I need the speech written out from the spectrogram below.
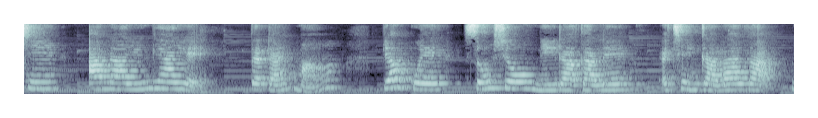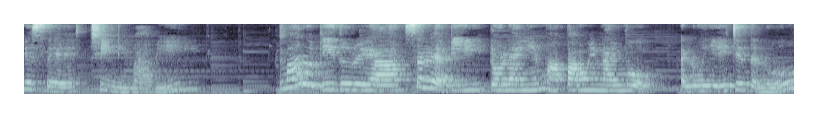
ရှင်အာနာယူများရဲ့တက်တိုင်းမှာပျောက်ကွယ်ဆုံးရှုံးနေတာကလည်းအချိန်ကာလက20ချိနေပါပြီ။ကျမတို့ပြည်သူတွေဟာဆက်လက်ပြီးတော်လှန်ရေးမှာပါဝင်နိုင်ဖို့အလွန်ရေးကြည့်တယ်လို့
